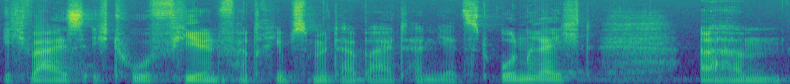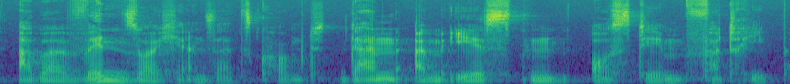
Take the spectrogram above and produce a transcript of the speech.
Ich weiß, ich tue vielen Vertriebsmitarbeitern jetzt Unrecht, ähm, aber wenn solch ein Satz kommt, dann am ehesten aus dem Vertrieb.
